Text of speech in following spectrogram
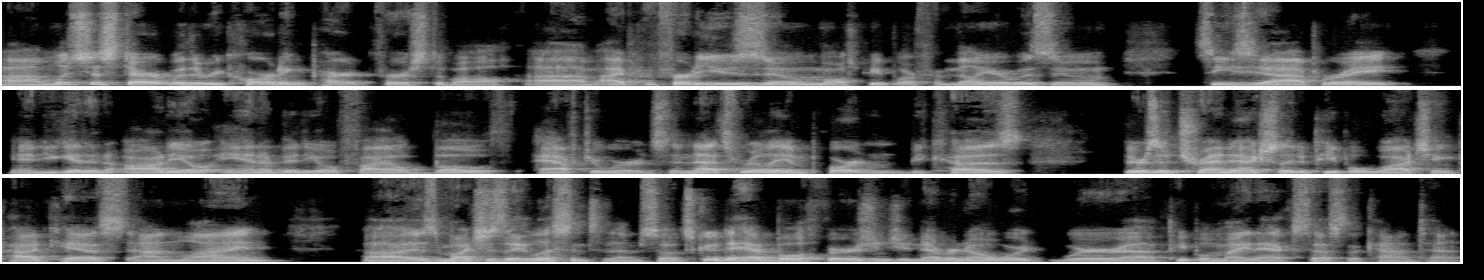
um, let's just start with the recording part first of all. Um, I prefer to use Zoom. Most people are familiar with Zoom, it's easy to operate and you get an audio and a video file both afterwards. And that's really important because there's a trend actually to people watching podcasts online uh, as much as they listen to them. So it's good to have both versions. You never know where where uh, people might access the content.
